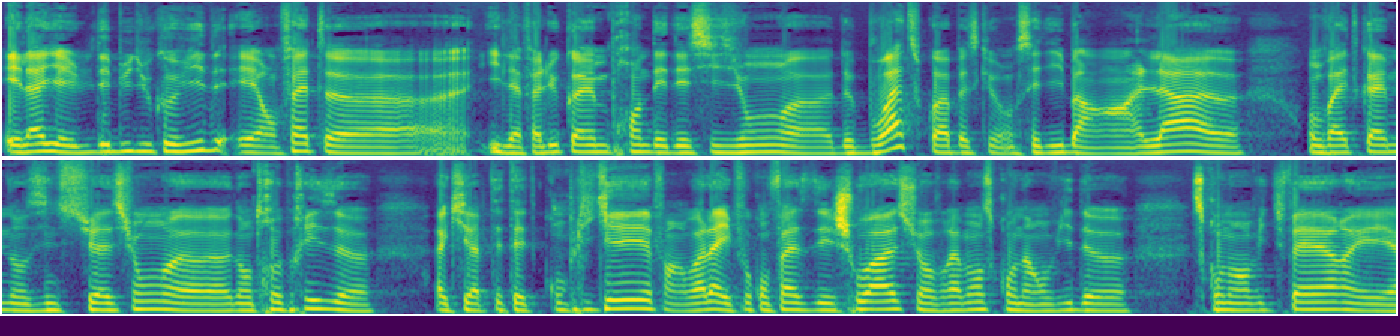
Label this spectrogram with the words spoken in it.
Et là, il y a eu le début du Covid, et en fait, euh, il a fallu quand même prendre des décisions de boîte, quoi, parce qu'on s'est dit, ben là, on va être quand même dans une situation d'entreprise qui va peut-être être compliquée. Enfin voilà, il faut qu'on fasse des choix sur vraiment ce qu'on a envie de, ce qu'on a envie de faire et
